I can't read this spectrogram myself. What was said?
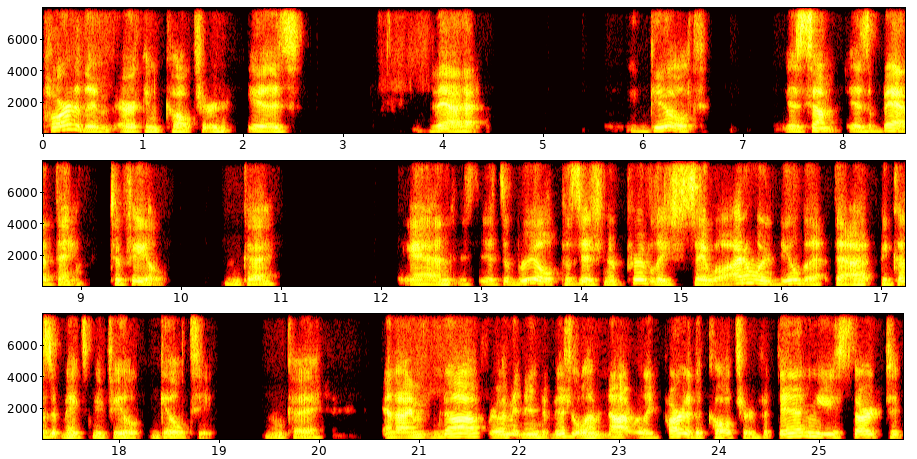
part of the American culture is that guilt is some is a bad thing to feel okay? And it's a real position of privilege to say well i don't want to deal with that because it makes me feel guilty okay? And i'm not i'm an individual i'm not really part of the culture but then you start to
